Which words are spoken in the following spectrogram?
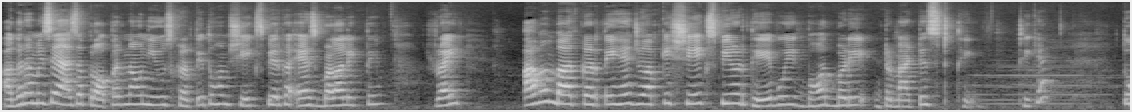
अगर हम इसे as a proper noun use करते तो हम शेक्सपियर का एस बड़ा लिखते राइट अब हम बात करते हैं जो आपके शेक्सपियर थे, वो एक बहुत बड़े ड्रामेटिस्ट थे, ठीक है? तो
